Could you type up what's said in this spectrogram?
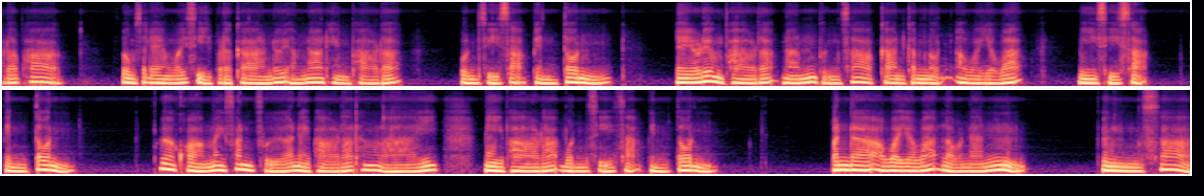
พระภาค ทรงแสดงไว้สี่ประการด้วยอำนาจแห่งภาระ บนศีรษะเป็นต้น ในเรื่องภาระนั้นพึงทราบการกำหนดอวัยวะ มีศีรษะเป็นต้น พื่อความไม่ฟั่นเฟือในภาระทั้งหลาย มีภาระบนศีรษะเป็นต้น บรรดาอวัยวะเหล่านั้น พึงทราบ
